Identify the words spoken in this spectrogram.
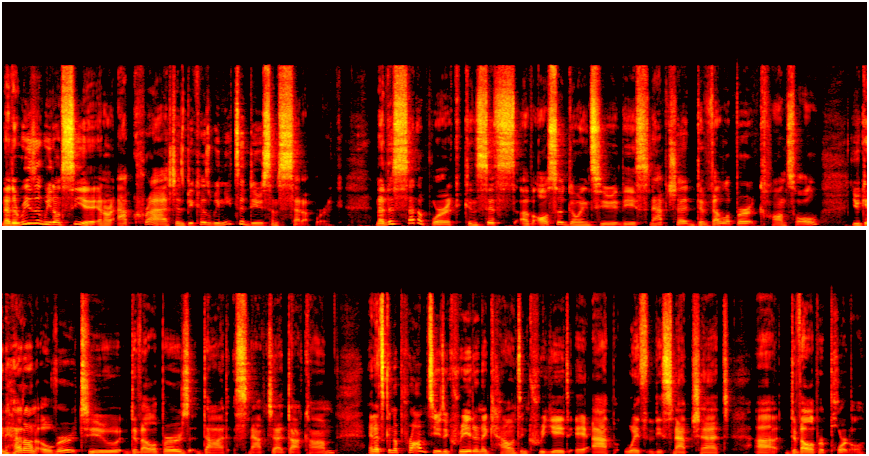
Now the reason we don't see it in our app crash is because we need to do some setup work. Now this setup work consists of also going to the Snapchat developer console. You can head on over to developers.snapchat.com and it's going to prompt you to create an account and create a app with the Snapchat uh, developer portal.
